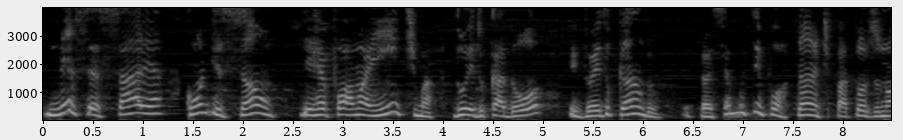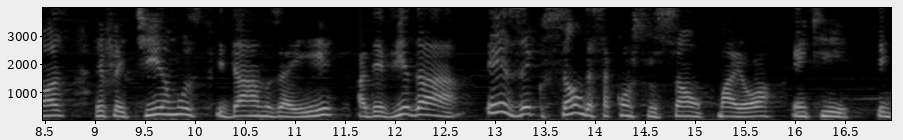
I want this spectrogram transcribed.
necessária condição de reforma íntima do educador e do educando. Então isso é muito importante para todos nós refletirmos e darmos aí a devida execução dessa construção maior em que tem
